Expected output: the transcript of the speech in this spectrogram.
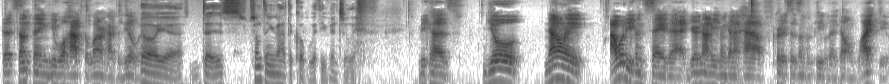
that's something you will have to learn how to deal with. Oh yeah, is something you're gonna have to cope with eventually. because you'll not only I would even say that you're not even gonna have criticism from people that don't like you,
